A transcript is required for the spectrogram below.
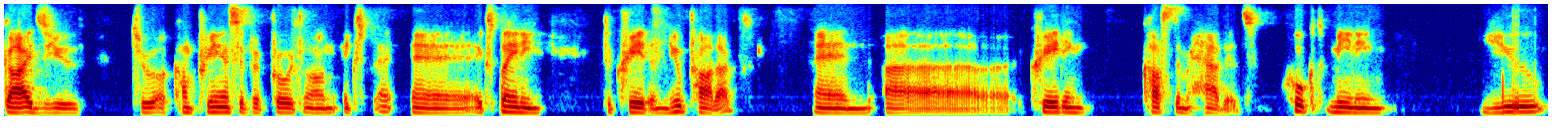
guides you through a comprehensive approach on exp uh, explaining to create a new product and creating customer habits. Hooked meaning you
